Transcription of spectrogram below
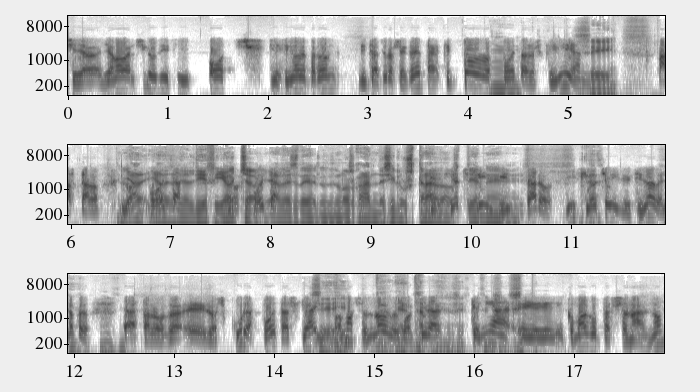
se ll- llamaba en el siglo XIX, perdón, literatura secreta, que todos los poetas lo escribían. Mm. Sí. Hasta los, Ya, los ya poetas- desde el 18, los ya poetas- desde los grandes ilustrados 18, sí, tiene... sí, claro, 18 y 19, ¿no? Pero hasta los, eh, los curas poetas que hay, famosos, ¿no? también, Cualquiera también, tenía eh, como algo personal, ¿no?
